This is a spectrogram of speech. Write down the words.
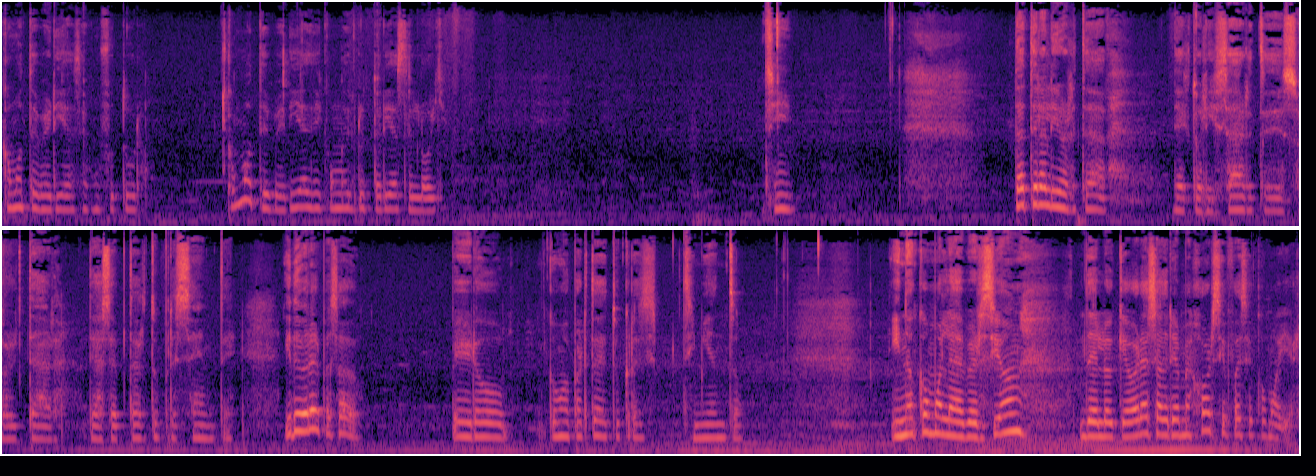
¿Cómo te verías en un futuro? ¿Cómo te verías y cómo disfrutarías el hoy? Sí. Date la libertad de actualizarte, de soltar, de aceptar tu presente y de ver el pasado pero como parte de tu crecimiento. Y no como la versión de lo que ahora saldría mejor si fuese como ayer.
